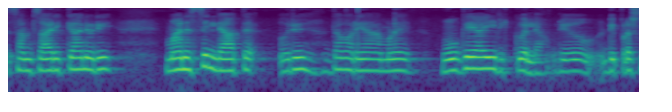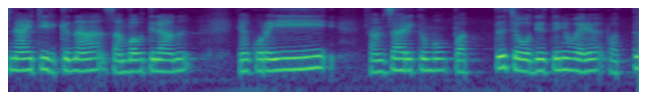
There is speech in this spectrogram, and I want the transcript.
സംസാരിക്കാനൊരു മനസ്സില്ലാത്ത ഒരു എന്താ പറയുക നമ്മൾ മൂകയായി ഇരിക്കുമല്ല ഒരു ഡിപ്രഷനായിട്ട് ഇരിക്കുന്ന ആ സംഭവത്തിലാണ് ഞാൻ കുറേ സംസാരിക്കുമ്പോൾ പത്ത് ചോദ്യത്തിന് വരെ പത്ത്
